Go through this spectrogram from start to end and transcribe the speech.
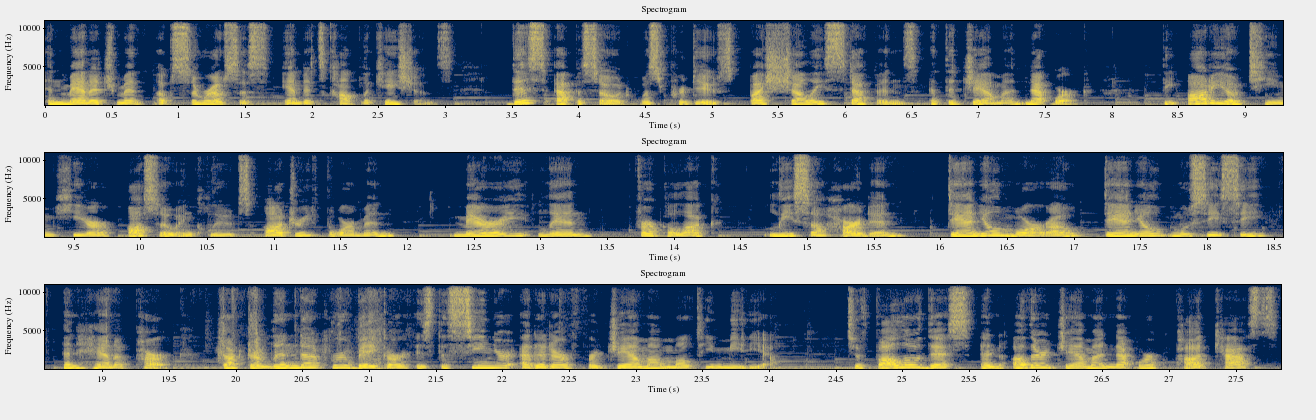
and management of cirrhosis and its complications. This episode was produced by Shelley Steffens at the JAMA Network. The audio team here also includes Audrey Foreman, Mary Lynn Ferkaluk, Lisa Hardin, Daniel Morrow, Daniel Musisi, and Hannah Park. Dr. Linda Brubaker is the senior editor for JAMA Multimedia. To follow this and other JAMA Network podcasts,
